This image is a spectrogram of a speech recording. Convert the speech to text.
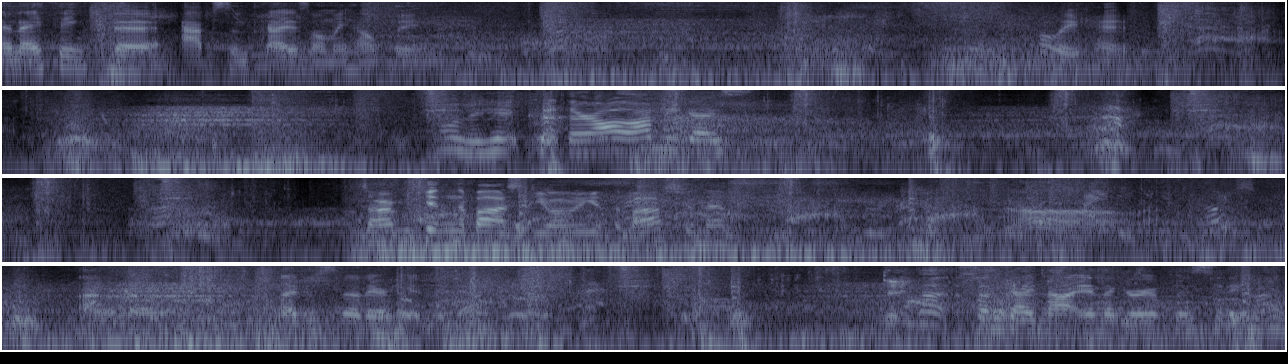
And I think the absent guy is only helping. Holy hit. Holy hit. They're all on me, guys. So I'm getting the boss. Do you want me to get the boss or them? Oh. I don't know. I just know they're hitting me down. Some guy not in the group is hitting him,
